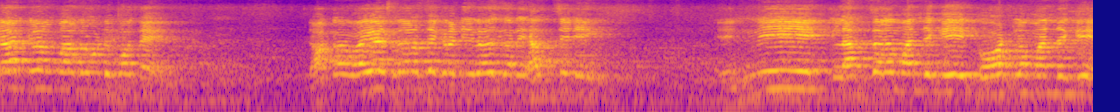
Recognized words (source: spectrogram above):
కార్యక్రమం మాత్రం ఉండిపోతాయి. డాక్టర్ వైఎస్ రాజశేఖర రెడ్డి ఈరోజు గారి హెల్త్ సిటీ. ఎన్ని లక్షల మందికి కోట్ల మందికి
